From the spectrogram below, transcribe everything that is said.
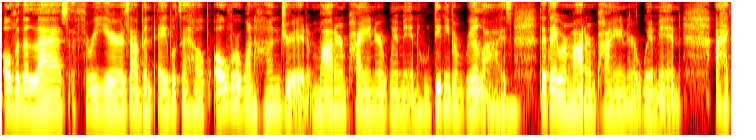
Over the last three years, I've been able to help over 100 modern pioneer women who didn't even realize that they were modern pioneer women. I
